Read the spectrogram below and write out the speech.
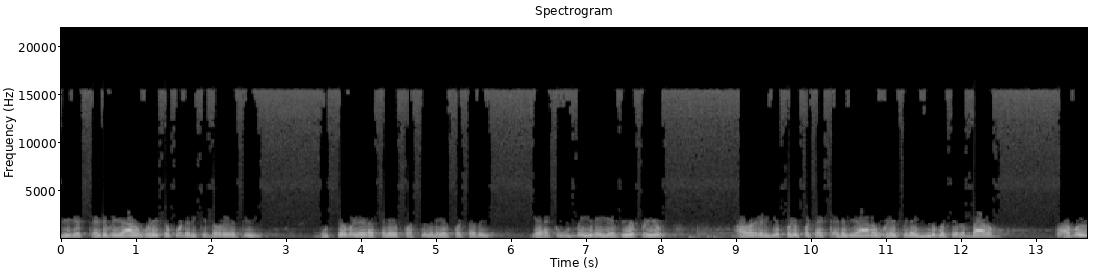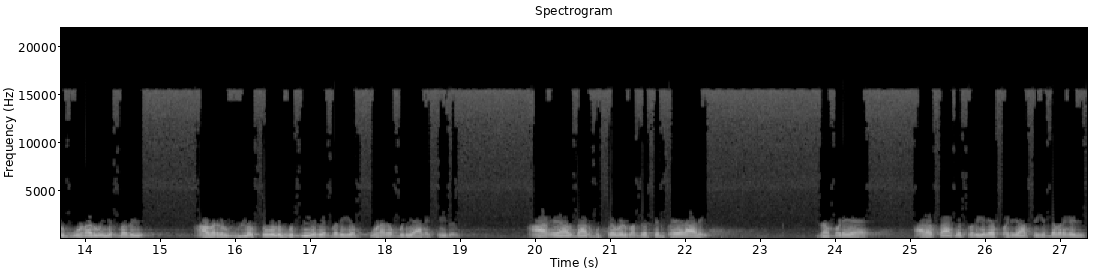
மிக கடுமையாக உழைத்துக் கொண்டிருக்கின்றவர்களுக்கு முத்தமிழிடத்திலே பற்றுதல் ஏற்பட்டது. எனக்கு உண்மையிலேயே வியப்பையும் அவர்கள் எப்படிப்பட்ட கடுமையான உழைப்பிலே ஈடுபட்டிருந்தாலும் தமிழ் உணர்வு என்பது அவர்கள் உள்ளத்தோடு ஒன்றியது என்பதையும் உணரும்படியாக செய்தது. ஆகையால் தான் முத்தமிழ் மன்றத்தின் பெயராலே நம்முடைய அரசாங்கத்துறையிலே பணியாற்றுகின்றவர்கள்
